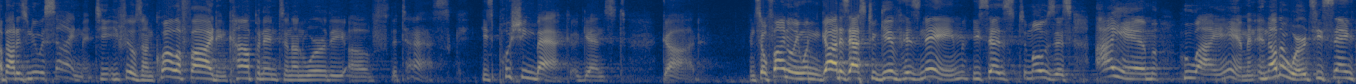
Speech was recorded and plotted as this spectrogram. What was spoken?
about his new assignment. He, he feels unqualified, incompetent, and unworthy of the task. He's pushing back against God. And so finally, when God is asked to give his name, he says to Moses, I am who I am. And in other words, he's saying,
